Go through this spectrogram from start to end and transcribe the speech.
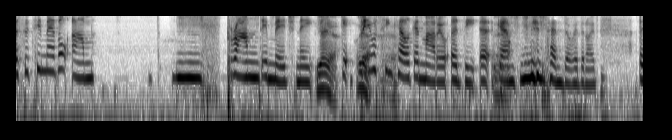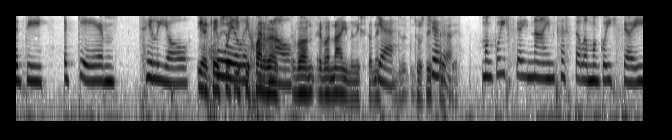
os wyt ti'n meddwl am brand image neu yeah, yeah. be wyt ti'n cael gen Mario ydy uh, gen Nintendo hyd yn oed ydy y gêm teuluol Ie, yeah, games sy'n sy'n chwarae efo, efo nain yn eistedd drws neithio. Mae'n gweithio i nain cystal a mae'n gweithio i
